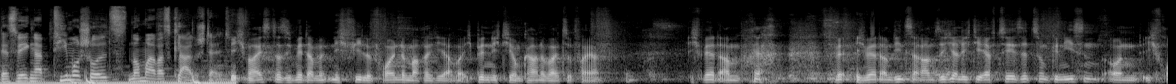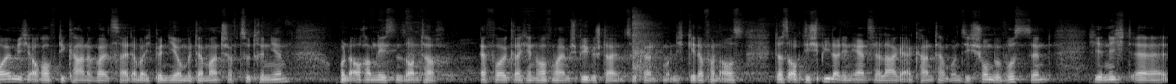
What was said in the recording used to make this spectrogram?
Deswegen hat Timo Schulz nochmal was klargestellt. Ich weiß, dass ich mir damit nicht viele Freunde mache hier, aber ich bin nicht hier, um Karneval zu feiern. Ich werde am, ja, ich am Dienstagabend sicherlich die FC-Sitzung genießen und ich freue mich auch auf die Karnevalszeit, aber ich bin hier, um mit der Mannschaft zu trainieren und auch am nächsten Sonntag erfolgreich in Hoffenheim Spiel gestalten zu können. Und ich gehe davon aus, dass auch die Spieler den Ernst der Lage erkannt haben und sich schon bewusst sind, hier nicht äh,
